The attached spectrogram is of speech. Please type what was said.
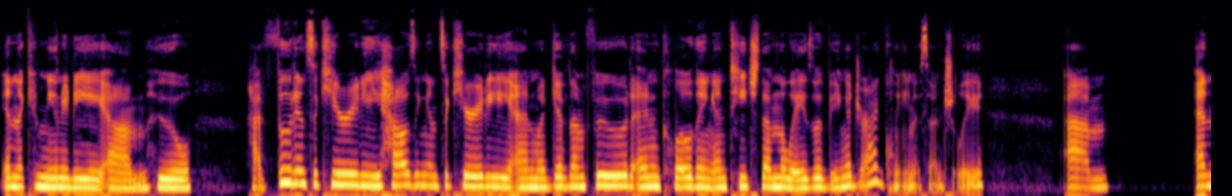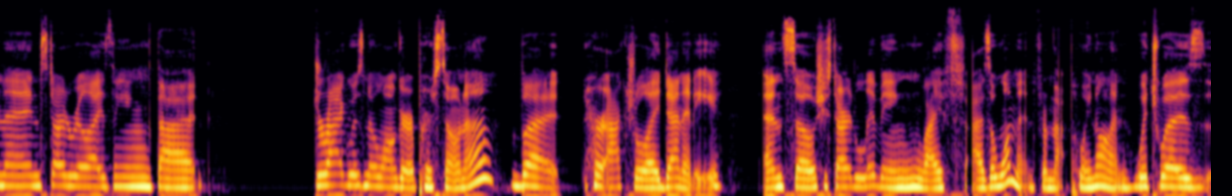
in the community um, who had food insecurity, housing insecurity, and would give them food and clothing and teach them the ways of being a drag queen, essentially. Um, and then started realizing that drag was no longer a persona, but her actual identity. And so she started living life as a woman from that point on, which was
